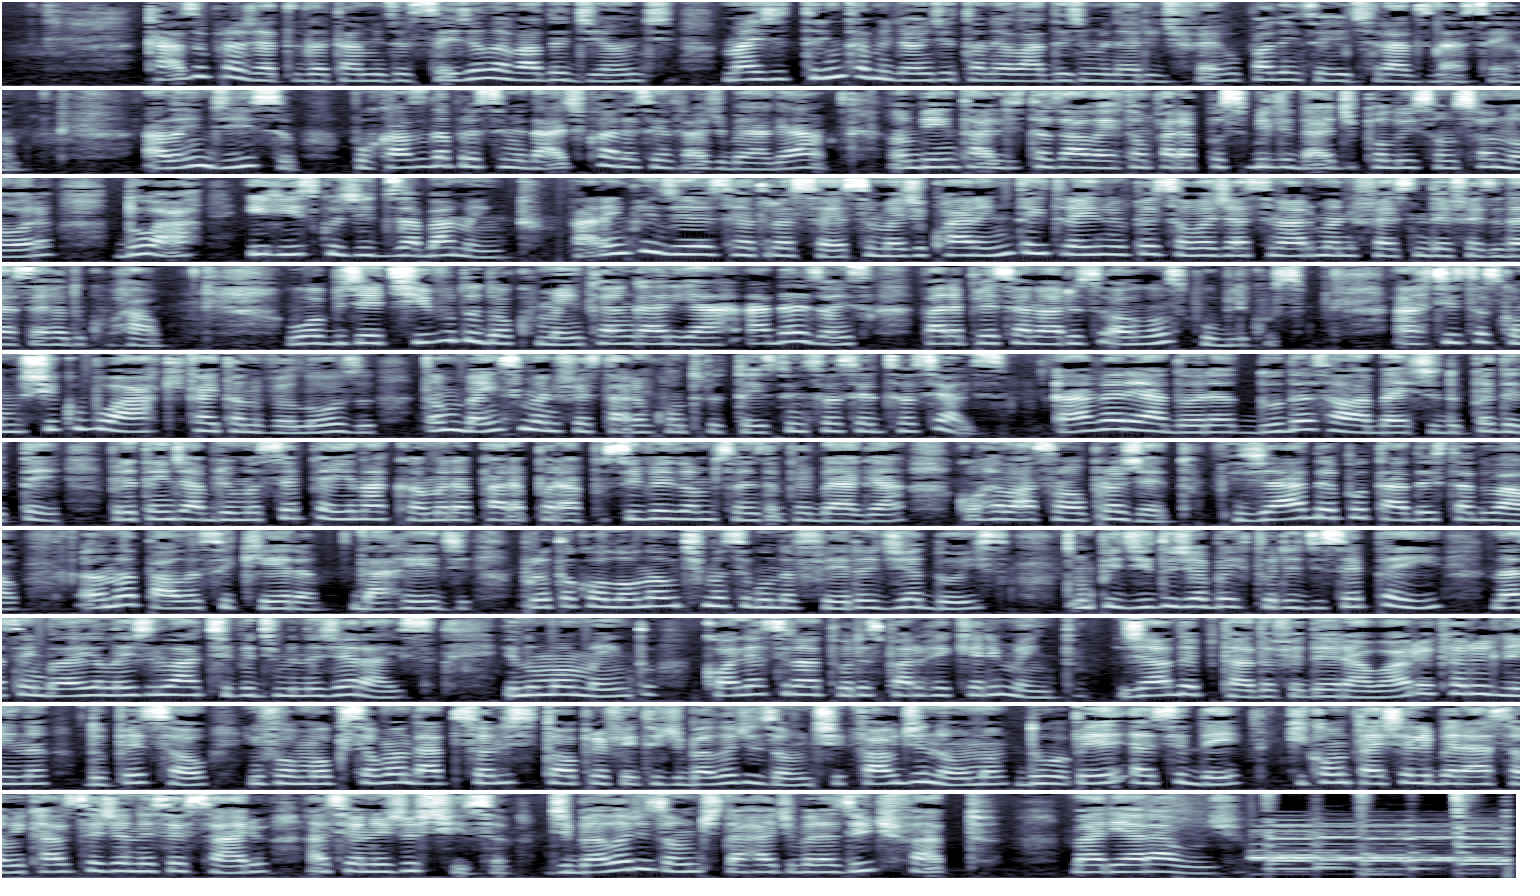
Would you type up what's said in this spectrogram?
Caso o projeto da Tamisa seja levado adiante, mais de 30 milhões de toneladas de minério de ferro podem ser retirados da serra. Além disso, por causa da proximidade com a área central de BH, ambientalistas alertam para a possibilidade de poluição sonora do ar e riscos de desabamento. Para impedir esse retrocesso, mais de 43 mil pessoas já assinaram o manifesto em defesa da Serra do Curral. O objetivo do documento é angariar adesões para pressionar os órgãos públicos. Artistas como Chico Buarque e Caetano Veloso também se manifestaram contra o texto em suas redes sociais. A vereadora Duda Salabeste, do PDT, pretende abrir uma CPI na Câmara para apurar possíveis omissões da PBH com relação ao projeto. Já a deputada estadual Ana Paula Siqueira, da Rede, protocolou na última segunda-feira, dia 2, um pedido de abertura de CPI na Assembleia Legislativa de Minas Gerais e, no momento, colhe assinaturas para o requerimento. Já a deputada federal Áurea Carolina, do PSOL, informou que seu mandato solicitou ao prefeito de Belo Horizonte, Faldinão, do PSD que conteste a liberação e, caso seja necessário, acione a justiça. De Belo Horizonte, da Rádio Brasil de Fato, Maria Araújo.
